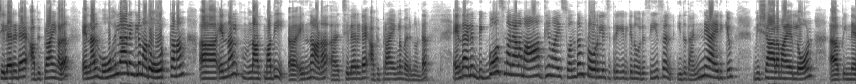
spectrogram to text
ചിലരുടെ അഭിപ്രായങ്ങൾ എന്നാൽ മോഹൻലാലെങ്കിലും അത് ഓർക്കണം എന്നാൽ മതി എന്നാണ് ചിലരുടെ അഭിപ്രായങ്ങളും വരുന്നുണ്ട്. എന്തായാലും ബിഗ് ബോസ് മലയാളം ആദ്യമായി സ്വന്തം ഫ്ലോറിൽ ചിത്രീകരിക്കുന്ന ഒരു സീസൺ ഇത് തന്നെയായിരിക്കും. വിശാലമായ ലോൺ പിന്നെ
